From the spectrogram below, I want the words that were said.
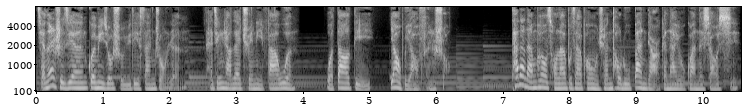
前段时间，闺蜜就属于第三种人，她经常在群里发问：“我到底要不要分手？”她的男朋友从来不在朋友圈透露半点跟她有关的消息。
